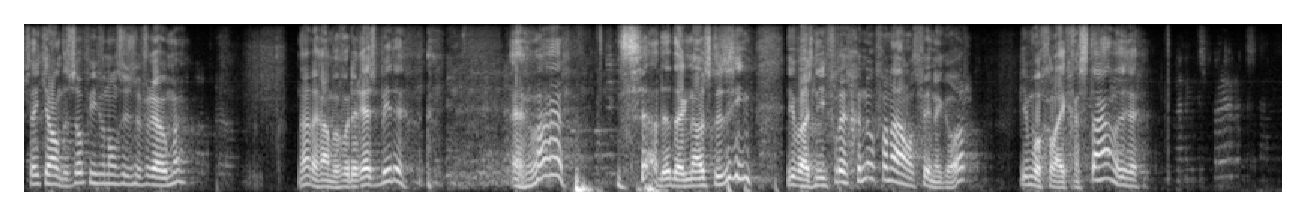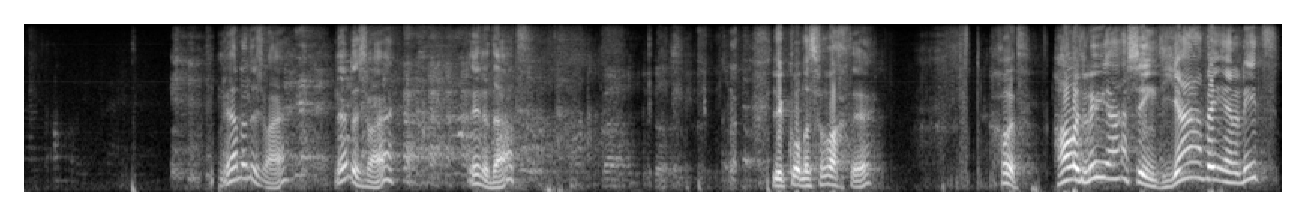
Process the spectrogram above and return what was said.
Zet je hand eens op, wie van ons is een vrome? Nou, dan gaan we voor de rest bidden. Echt waar. Zo, dat heb ik nou eens gezien. Je was niet vlug genoeg vanavond, vind ik hoor. Je moet gelijk gaan staan. Dus... Ja, dat is waar. Ja, dat is waar. Inderdaad. Je kon het verwachten, hè? Goed. Halleluja zingt Yahweh een lied.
